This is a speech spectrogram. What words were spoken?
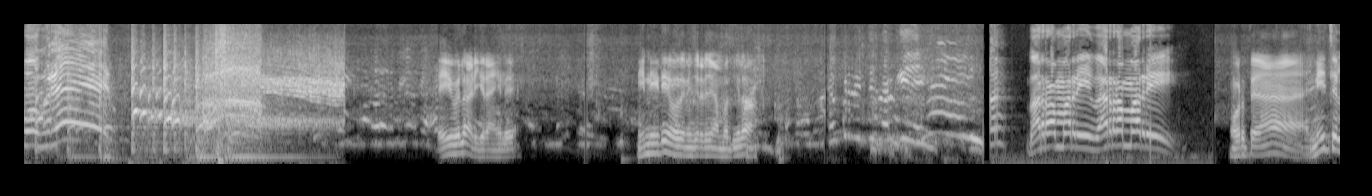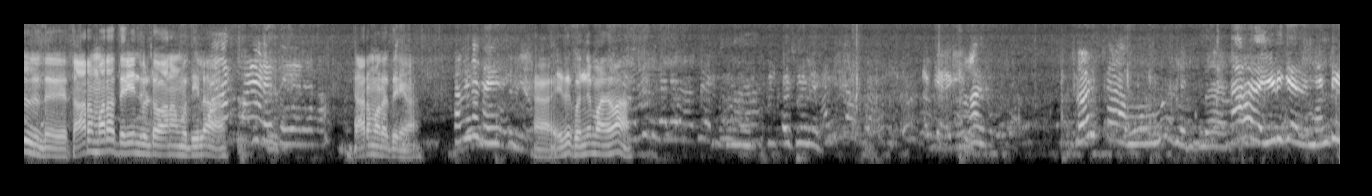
போகிறேன். லைவ்ல அடிக்கிறாங்களே. நின்றுட்டே ஒரு அடிக்காம பார்த்தீங்களா வர்ற மாதிரி வர்ற மாதிரி. ஒருத்தன் நீச்சல் தாரமாரா தெரியும்னு சொல்லிட்டு வரான் பார்த்தீங்களா தாரமாரா தெரியும். இது கொஞ்சமா? இடிக்காது மண்டி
